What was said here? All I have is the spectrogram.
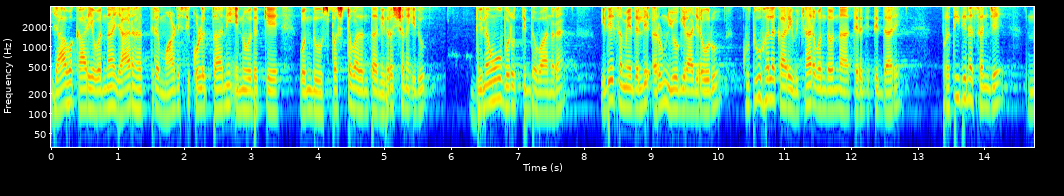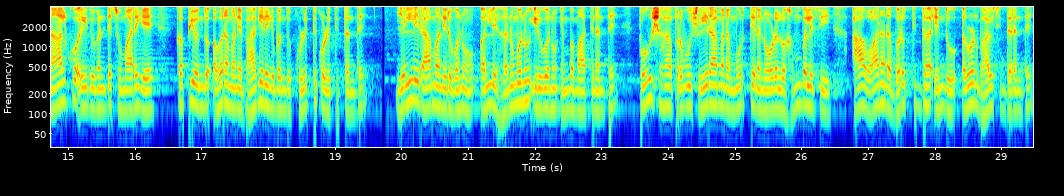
ಯಾವ ಕಾರ್ಯವನ್ನು ಯಾರ ಹತ್ತಿರ ಮಾಡಿಸಿಕೊಳ್ಳುತ್ತಾನೆ ಎನ್ನುವುದಕ್ಕೆ ಒಂದು ಸ್ಪಷ್ಟವಾದಂಥ ನಿದರ್ಶನ ಇದು. ದಿನವೂ ಬರುತ್ತಿದ್ದ ವಾನರ. ಇದೇ ಸಮಯದಲ್ಲಿ ಅರುಣ್ ಯೋಗಿರಾಜರವರು ಕುತೂಹಲಕಾರಿ ವಿಚಾರವೊಂದನ್ನು ತೆರೆದಿಟ್ಟಿದ್ದಾರೆ. ಪ್ರತಿದಿನ ಸಂಜೆ ನಾಲ್ಕು ಐದು ಗಂಟೆ ಸುಮಾರಿಗೆ ಕಪಿಯೊಂದು ಅವರ ಮನೆ ಬಾಗಿಲಿಗೆ ಬಂದು ಕುಳಿತುಕೊಳ್ಳುತ್ತಿತ್ತಂತೆ. ಎಲ್ಲಿ ರಾಮನಿರುವನು, ಅಲ್ಲಿ ಹನುಮನೂ ಇರುವನು ಎಂಬ ಮಾತಿನಂತೆ ಬಹುಶಃ ಪ್ರಭು ಶ್ರೀರಾಮನ ಮೂರ್ತಿಯನ್ನು ನೋಡಲು ಹಂಬಲಿಸಿ ಆ ವಾನರ ಬರುತ್ತಿದ್ದ ಎಂದು ಅರುಣ್ ಭಾವಿಸಿದ್ದರಂತೆ.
